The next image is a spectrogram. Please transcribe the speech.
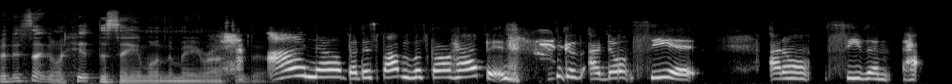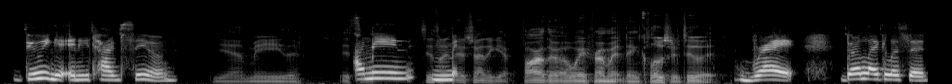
But it's not going to hit the same on the main roster, though. I know, but that's probably what's gonna happen because I don't see it. I don't see them ha- doing it anytime soon. Yeah, me either. It I seems- mean, seems like they're trying to get farther away from it than closer to it. Right. They're like, listen,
